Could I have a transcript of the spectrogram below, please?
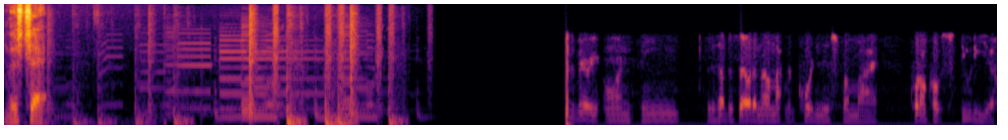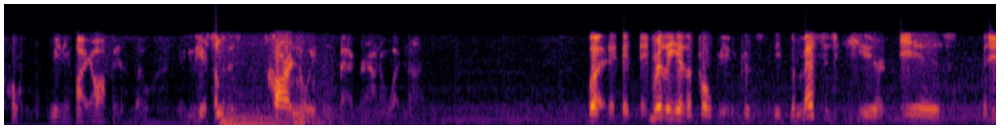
Let's chat. Very on theme for this episode. I know I'm not recording this from my quote unquote studio, meaning my office, so you hear some of this car noise in the background and whatnot. But it, it, it really is appropriate because the, the message here is that you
